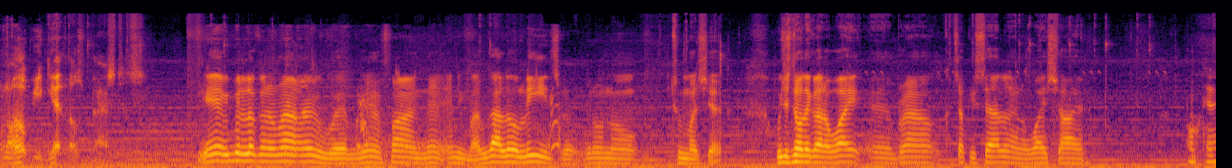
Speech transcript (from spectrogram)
Well, I hope you get those bastards. Yeah, we've been looking around everywhere, but we didn't find anybody. We got little leads, but we don't know too much yet. We just know they got a white and brown Kentucky saddle and a white shire. Okay.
